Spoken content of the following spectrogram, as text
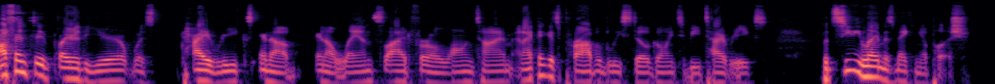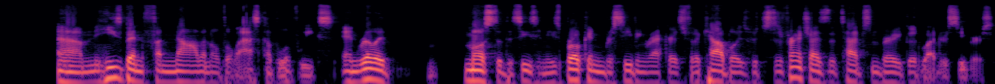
offensive player of the year was Tyreek's in a in a landslide for a long time, and I think it's probably still going to be Tyreek's. But CeeDee Lamb is making a push. Um, he's been phenomenal the last couple of weeks, and really most of the season. He's broken receiving records for the Cowboys, which is a franchise that's had some very good wide receivers.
